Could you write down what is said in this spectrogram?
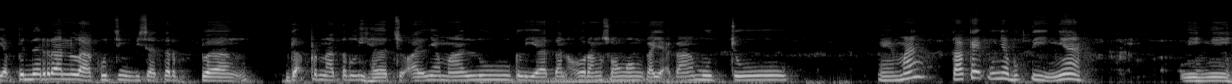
Ya beneran lah kucing bisa terbang. Nggak pernah terlihat soalnya malu kelihatan orang songong kayak kamu, cu. Memang kakek punya buktinya. Nih nih,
